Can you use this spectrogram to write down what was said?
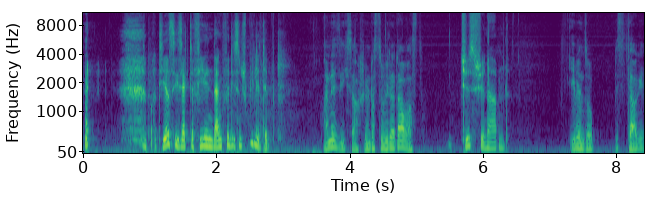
Matthias, ich sagte vielen Dank für diesen Spieletipp. Hannes, ich sag schön, dass du wieder da warst. Tschüss, schönen Abend. Ebenso. Bis die Tage.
